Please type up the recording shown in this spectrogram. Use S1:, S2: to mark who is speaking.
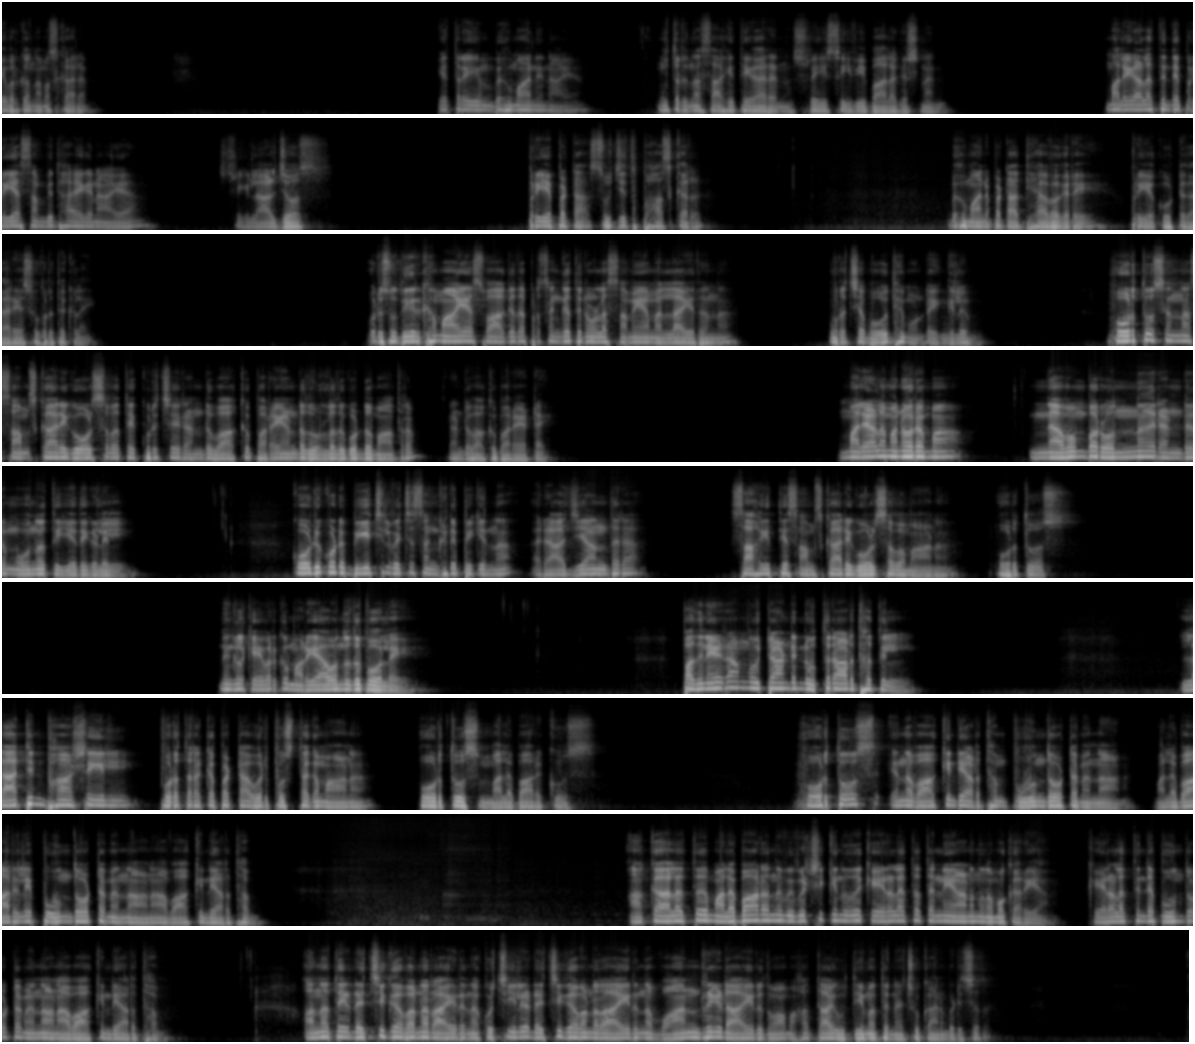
S1: ഏവർക്കും നമസ്കാരം. എത്രയും ബഹുമാനനായ മുതിർന്ന സാഹിത്യകാരൻ ശ്രീ സി വി ബാലകൃഷ്ണൻ മലയാളത്തിന്റെ പ്രിയ സംവിധായകനായ ശ്രീ ലാൽ ജോസ് പ്രിയപ്പെട്ട സുജിത് ഭാസ്കർ ബഹുമാനപ്പെട്ട അധ്യാപകരെ പ്രിയ കൂട്ടുകാരെ സുഹൃത്തുക്കളെ. ഒരു സുദീർഘമായ സ്വാഗത പ്രസംഗത്തിനുള്ള സമയമല്ല ഇതെന്ന് ഉറച്ച ബോധ്യമുണ്ടെങ്കിലും ഹോർത്തൂസ് എന്ന സാംസ്കാരികോത്സവത്തെക്കുറിച്ച് രണ്ട് വാക്ക് പറയേണ്ടതുള്ളത് കൊണ്ട് മാത്രം രണ്ട് വാക്ക് പറയട്ടെ. മലയാള മനോരമ നവംബർ ഒന്ന് രണ്ട് മൂന്ന് തീയതികളിൽ കോഴിക്കോട് ബീച്ചിൽ വെച്ച് സംഘടിപ്പിക്കുന്ന രാജ്യാന്തര സാഹിത്യ സാംസ്കാരികോത്സവമാണ് ഹോർത്തൂസ് നിങ്ങൾക്ക് ഏവർക്കും അറിയാവുന്നതുപോലെ പതിനേഴാം നൂറ്റാണ്ടിന്റെ ഉത്തരാർദ്ധത്തിൽ ലാറ്റിൻ ഭാഷയിൽ പുറത്തിറക്കപ്പെട്ട ഒരു പുസ്തകമാണ് ഹോർത്തൂസ് മലബാർക്കൂസ്. ഹോർത്തൂസ് എന്ന വാക്കിന്റെ അർത്ഥം പൂന്തോട്ടം എന്നാണ്. മലബാറിലെ പൂന്തോട്ടം എന്നാണ് ആ വാക്കിന്റെ അർത്ഥം. ആ കാലത്ത് മലബാർ എന്ന് വിവക്ഷിക്കുന്നത് കേരളത്തെ തന്നെയാണെന്ന് നമുക്കറിയാം. കേരളത്തിന്റെ പൂന്തോട്ടം എന്നാണ് ആ വാക്കിന്റെ അർത്ഥം. അന്നത്തെ ഡച്ച് ഗവർണർ ആയിരുന്ന കൊച്ചിയിലെ ഡച്ച് ഗവർണർ ആയിരുന്ന വാൻറീഡ് ആയിരുന്നു ആ മഹത്തായ ഉദ്യമത്തിന് ചുക്കാൻ പിടിച്ചത്.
